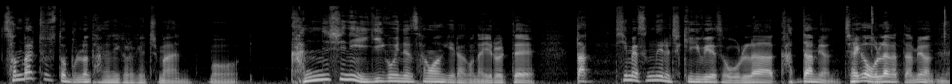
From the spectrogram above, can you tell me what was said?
선발 투수도 물론 당연히 그러겠지만 뭐 간신히 이기고 있는 상황이라거나 이럴 때 딱 팀의 승리를 지키기 위해서 올라갔다면 제가 올라갔다면 네.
